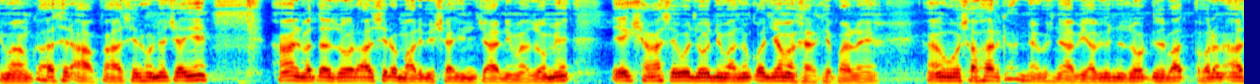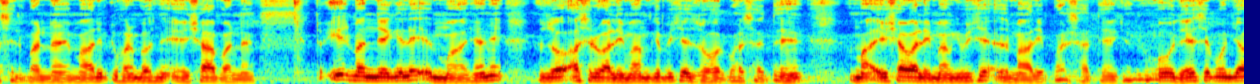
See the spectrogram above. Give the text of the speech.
امام کا اثر آپ کا اثر ہونا چاہیے۔ ہاں البتہ زور عاصر اور مارب شاہ ان چار نمازوں میں ایک شخص سے وہ دو نمازوں کو جمع کر کے پڑھ رہے ہیں۔ ہاں وہ سفر کرنا ہے، اس نے ابھی ابھی اس نے زور کے بعد فوراً عاصر پڑھنا ہے معرف کے فوراً اس نے عشاء پڑھنا ہے۔ تو اس بندے کے لیے یعنی زو عصر والے امام کے پیچھے زہر پڑھ سکتے ہیں عشاء والے امام کے پیچھے معرف پڑھ سکتے ہیں۔ کیونکہ وہ دیر سے پہنچا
